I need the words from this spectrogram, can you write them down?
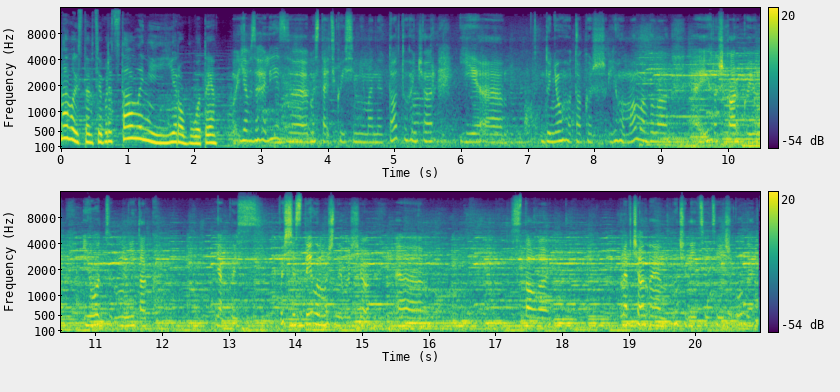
На виставці представлені її роботи. Я взагалі з мистецької сім'ї. Мене тато гончар, і е, до нього також його мама була е, іграшкаркою. І от мені так якось пощастило, можливо, що е, стала навчаною ученицею цієї школи.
